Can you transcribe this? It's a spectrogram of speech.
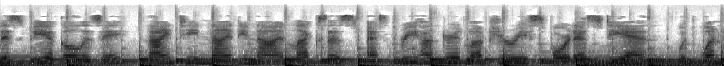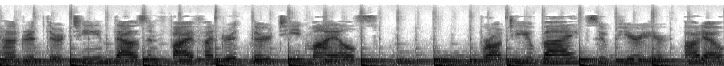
This vehicle is a 1999 Lexus ES300 Luxury Sport SDN, with 113,513 miles. Brought to you by Superior Auto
